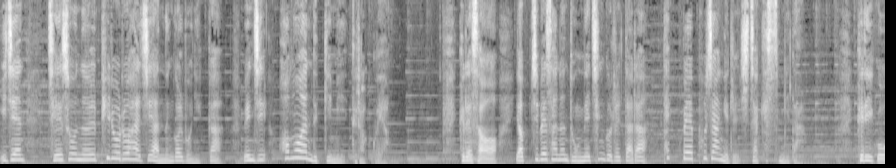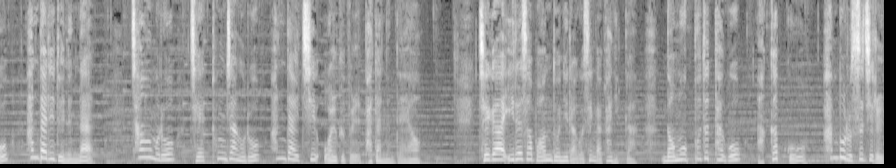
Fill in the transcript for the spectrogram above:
이젠 제 손을 필요로 하지 않는 걸 보니까 왠지 허무한 느낌이 들었고요. 그래서 옆집에 사는 동네 친구를 따라 택배 포장 일을 시작했습니다. 그리고 한 달이 되는 날, 처음으로 제 통장으로 한 달치 월급을 받았는데요. 제가 일해서 번 돈이라고 생각하니까 너무 뿌듯하고 아깝고 함부로 쓰지를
